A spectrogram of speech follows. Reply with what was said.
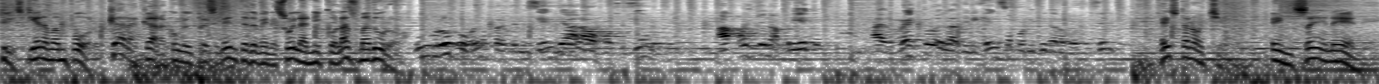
Cristiana Mampor, cara a cara con el presidente de Venezuela, Nicolás Maduro. Un grupo bueno, perteneciente a la oposición ha puesto en aprieto al resto de la dirigencia política de la oposición. Esta noche, en CNN.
